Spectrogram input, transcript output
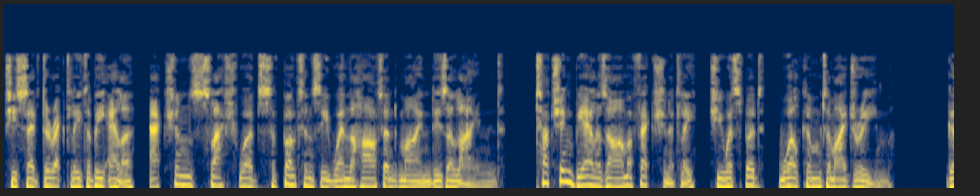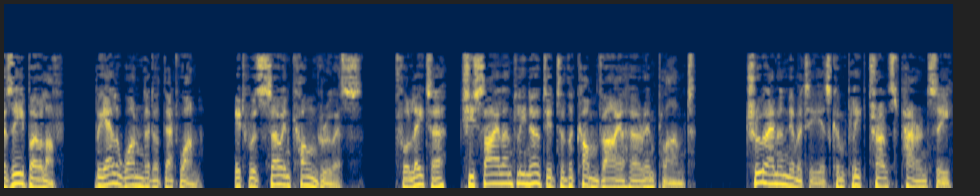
she said directly to Biella, actions slash words have potency when the heart and mind is aligned. Touching Biella's arm affectionately, she whispered, welcome to my dream. Gazebo love. Biella wondered at that one. It was so incongruous. For later, she silently noted to the com via her implant. True anonymity is complete transparency,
